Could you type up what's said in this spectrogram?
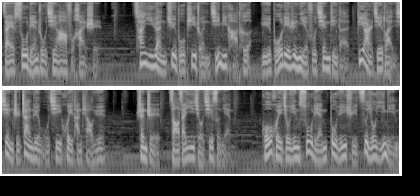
在苏联入侵阿富汗时，参议院拒不批准吉米·卡特与勃列日涅夫签订的第二阶段限制战略武器会谈条约，甚至早在1974年。国会就因苏联不允许自由移民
